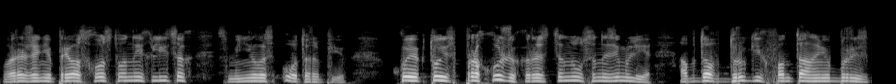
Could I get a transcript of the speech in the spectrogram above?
Выражение превосходства на их лицах сменилось оторопью. Кое-кто из прохожих растянулся на земле, обдав других фонтанами брызг,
